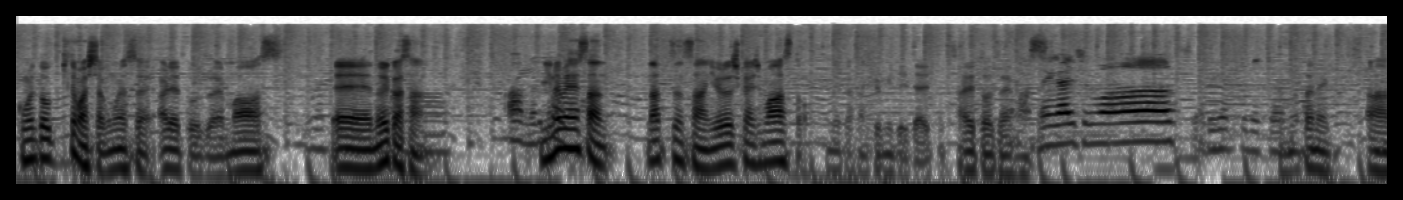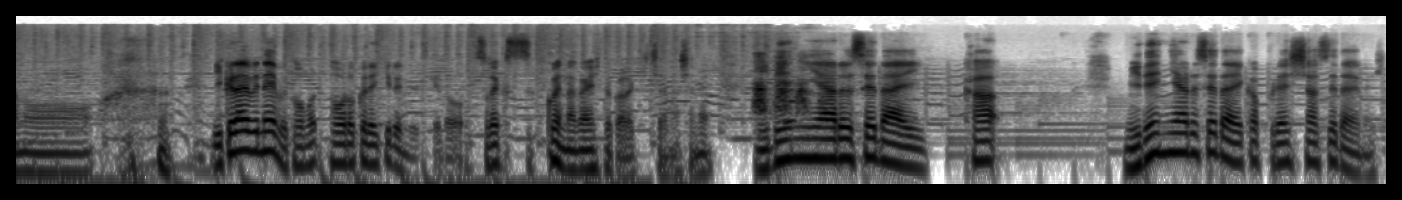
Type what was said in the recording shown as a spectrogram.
コメント来てました。ごめんなさい。ありがとうございます。えーのりかさん。二か宮さん、ナッツンさん、よろしくお願いしますと。のりかさん、今日見ていただいて。ありがとうございます。お願いします。ありがとうございます。またね、あのー リクライブネーム登登録できるんですけど、それがすっごい長い人から来ちゃいましたね。ミレニアル世代か、ミレニアル世代かプレッシャー世代の人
